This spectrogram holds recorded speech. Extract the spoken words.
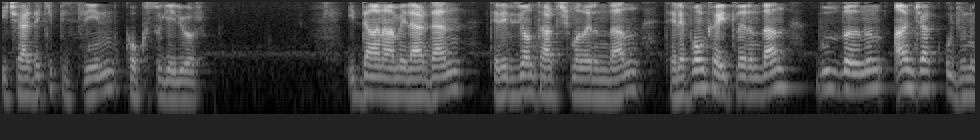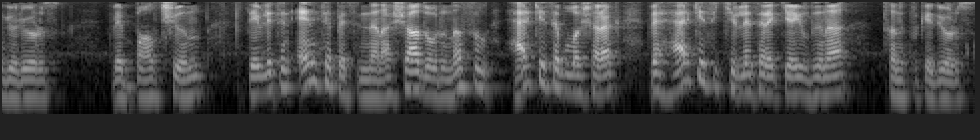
içerideki pisliğin kokusu geliyor. İddianamelerden, televizyon tartışmalarından, telefon kayıtlarından buzdağının ancak ucunu görüyoruz. Ve balçığın devletin en tepesinden aşağı doğru nasıl herkese bulaşarak ve herkesi kirleterek yayıldığına tanıklık ediyoruz.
